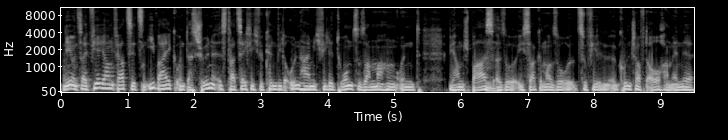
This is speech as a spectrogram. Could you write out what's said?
Nee, und seit vier Jahren fährt sie jetzt ein E-Bike und das Schöne ist tatsächlich, wir können wieder unheimlich viele Touren zusammen machen und wir haben Spaß. Mhm. Also ich sage immer so zu viel Kundschaft auch am Ende,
